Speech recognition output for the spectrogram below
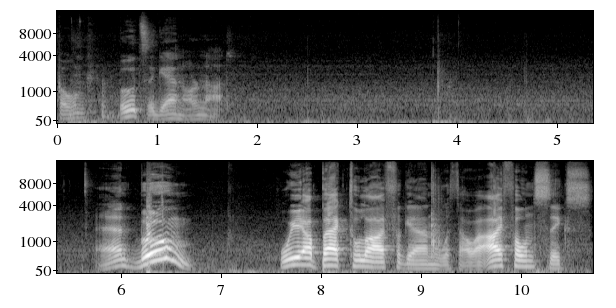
phone boots again or not. And boom! We are back to life again with our iPhone 6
